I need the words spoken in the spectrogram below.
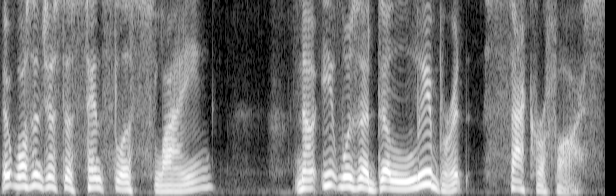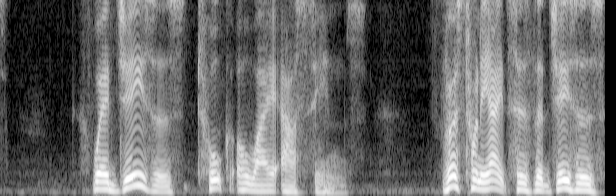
It wasn't just a senseless slaying. No, it was a deliberate sacrifice where Jesus took away our sins. Verse 28 says that Jesus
